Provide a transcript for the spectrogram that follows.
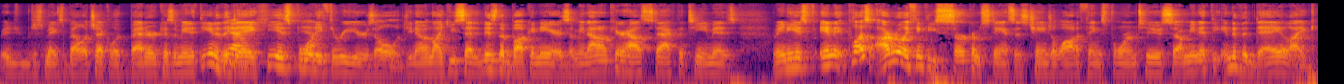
it just makes Belichick look better. Because I mean, at the end of the Yeah. day, he is 43 years old. You know, and like you said, it is the Buccaneers. I mean, I don't care how stacked the team is. I mean, he is. And it, plus, I really think these circumstances change a lot of things for him too. So I mean, at the end of the day, like.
